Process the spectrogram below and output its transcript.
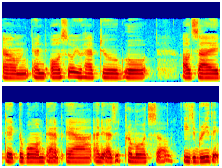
Um, and also you have to go outside, take the warm, damp air, and as it promotes uh, easy breathing.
